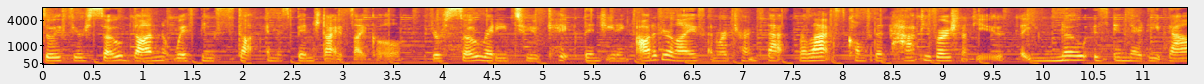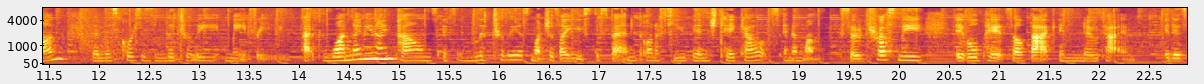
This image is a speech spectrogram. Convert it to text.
So, if you're so done with being stuck in this binge diet cycle, if you're so ready to kick binge eating out of your life and return to that relaxed, confident, happy version of you that you know is in there deep down, then this course is literally made for you. At £199, it's literally as much as I used to spend on a few binge takeouts in a month. So, trust me, it will pay itself back in no time. It is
